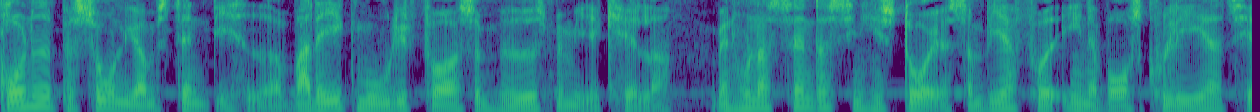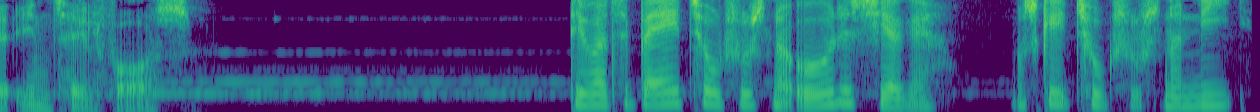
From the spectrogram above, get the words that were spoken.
Grundet personlige omstændigheder var det ikke muligt for os at mødes med Mia Keller, men hun har sendt os sin historie, som vi har fået en af vores kolleger til at indtale for os. Det var tilbage i 2008 cirka, måske 2009.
